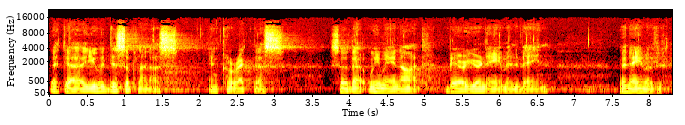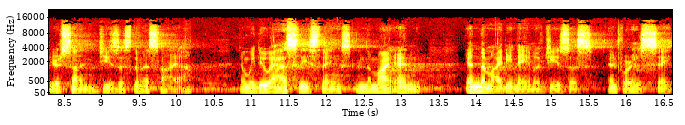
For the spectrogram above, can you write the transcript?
that uh, you would discipline us and correct us so that we may not bear your name in vain, the name of your Son, Jesus the Messiah. And we do ask these things in the, in, in the mighty name of Jesus and for his sake.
